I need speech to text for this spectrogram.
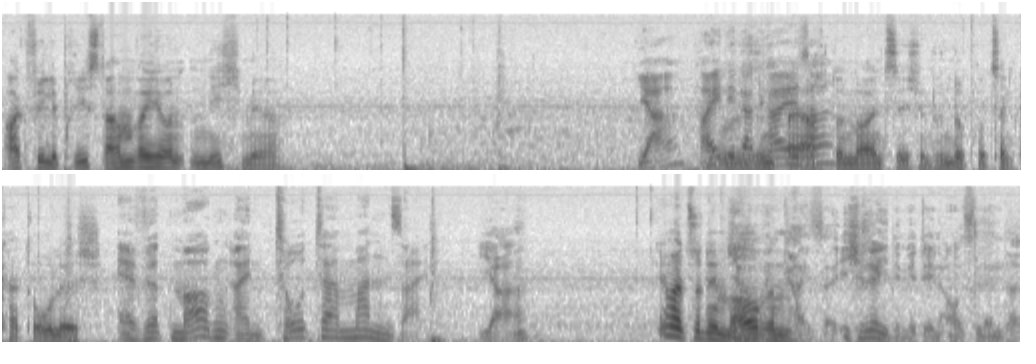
Arg viele Priester haben wir hier unten nicht mehr. Ja, Wir heiliger sind bei Kaiser, 98 und 100% katholisch. er wird morgen ein toter Mann sein. Ja? Gehen wir zu den Ja, Mauren. mein Kaiser, ich rede mit den Ausländern.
